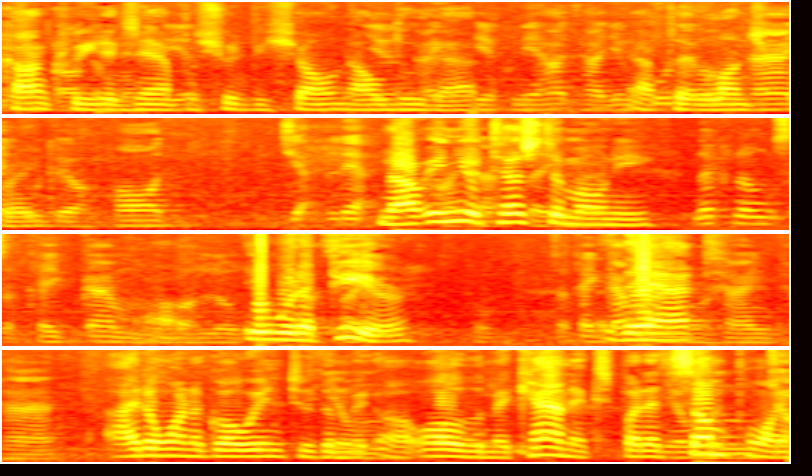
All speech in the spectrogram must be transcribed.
concrete examples should be shown, I'll do that after the lunch break. Now, in your testimony, uh, it would appear that I don't want to go into the, uh, all of the mechanics, but at some point,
